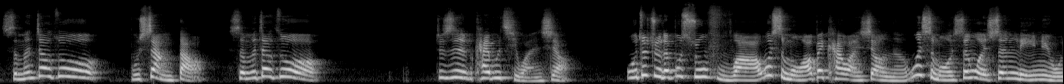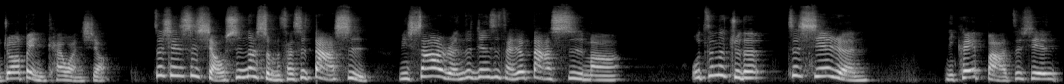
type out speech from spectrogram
什么叫做不上道？什么叫做就是开不起玩笑？我就觉得不舒服啊！为什么我要被开玩笑呢？为什么我身为生理女，我就要被你开玩笑？这些是小事，那什么才是大事？你杀了人这件事才叫大事吗？我真的觉得这些人，你可以把这些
